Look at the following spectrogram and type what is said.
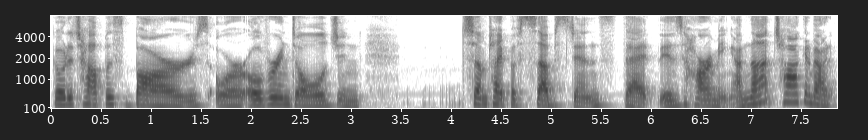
go to topless bars or overindulge in some type of substance that is harming. I'm not talking about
